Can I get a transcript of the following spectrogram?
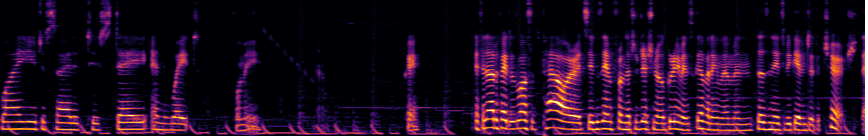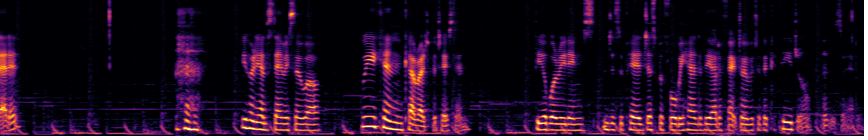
why you decided to stay and wait for me. Okay. If an artifact has lost its power, it's exempt from the traditional agreements governing them and doesn't need to be given to the church. That it? you already understand me so well. We can cut right to the chase then. The orbal readings disappeared just before we handed the artifact over to the cathedral, as it so happened.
